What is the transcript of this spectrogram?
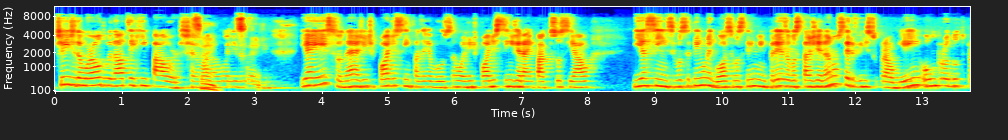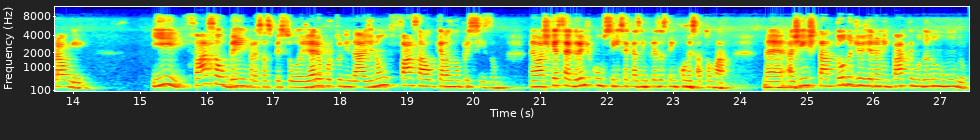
Change the world without taking power, chama sim, o livro dele. E é isso, né? A gente pode sim fazer revolução, a gente pode sim gerar impacto social. E assim, se você tem um negócio, se você tem uma empresa, você está gerando um serviço para alguém ou um produto para alguém. E faça o bem para essas pessoas, gere oportunidade, não faça algo que elas não precisam. Né? Eu acho que essa é a grande consciência que as empresas têm que começar a tomar. Né? A gente está todo dia gerando impacto e mudando o mundo.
